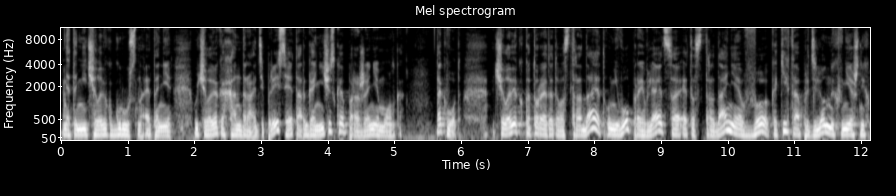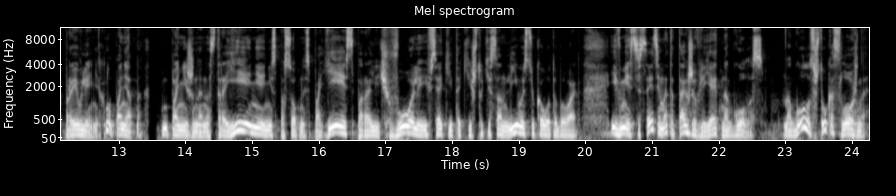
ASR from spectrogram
Это не человеку грустно, это не у человека хандра. Депрессия – это органическое поражение мозга. Так вот, человеку, который от этого страдает, у него проявляется это страдание в каких-то определенных внешних проявлениях. Ну, понятно, пониженное настроение, неспособность поесть, паралич воли и всякие такие штуки, сонливость у кого-то бывает. И вместе с этим это также влияет на голос. На голос штука сложная.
